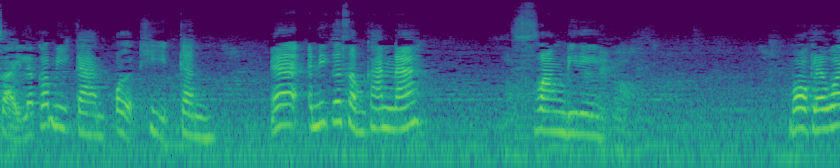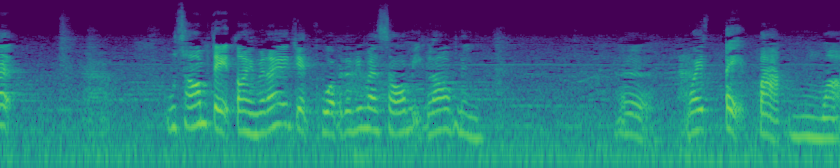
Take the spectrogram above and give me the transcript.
ใส่แล้วก็มีการเปิดหีบกันเนี่ยอันนี้ก็สำคัญนะ ฟังดีๆ บอกแล้วว่ากูซ้อมเตะต่อยมาได้เจ็ดขวบตอนนี้มาซ้อมอีกรอบหนึ่งเออ ไว้เตะปากหมา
